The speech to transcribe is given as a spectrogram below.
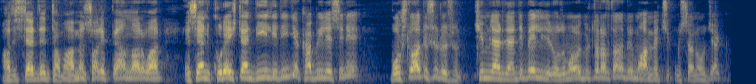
Hadislerde tamamen sarih beyanlar var. E sen Kureyş'ten değildi deyince kabilesini boşluğa düşürüyorsun. Kimlerdendi bellidir. O zaman öbür taraftan da bir Muhammed çıkmış ne olacak?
